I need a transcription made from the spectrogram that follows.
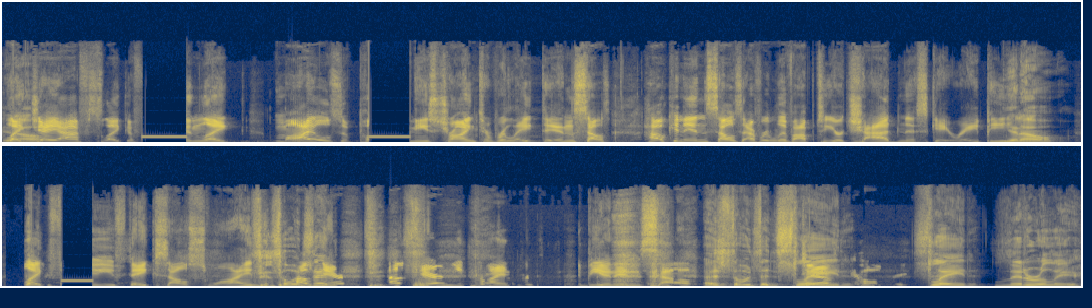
like know? JF's like a like miles of p- and he's trying to relate to incels. How can incels ever live up to your Chadness, gay rapey? You know. Like f- you, you fake cell swine. How said, dare, how dare he try and to be an incel? as someone said, Slade. Jeff called me. Slade, literally.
